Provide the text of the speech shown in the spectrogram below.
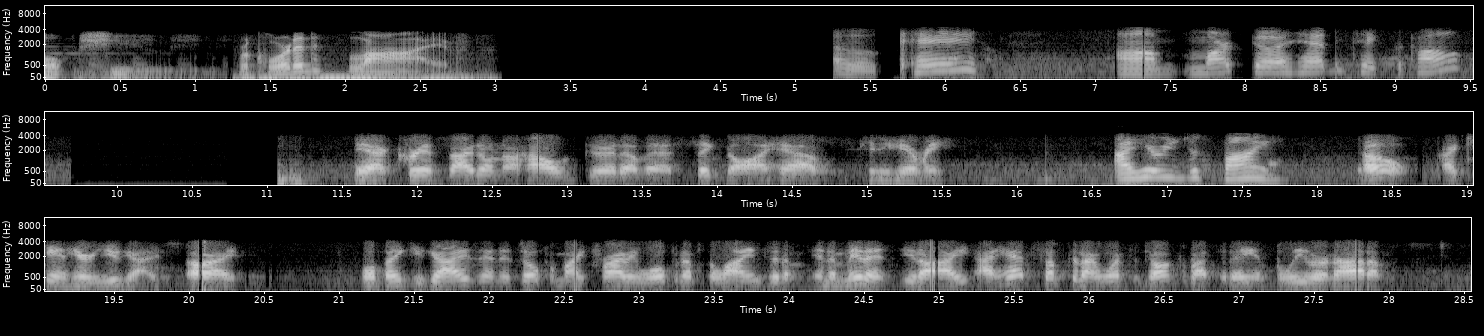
Talk shoes. Recorded live. Okay. Um, Mark, go ahead and take the call. Yeah, Chris, I don't know how good of a signal I have. Can you hear me? I hear you just fine. Oh, I can't hear you guys. All right. Well, thank you guys, and it's Open Mic Friday. We'll open up the lines in a, in a minute. You know, I, I had something I wanted to talk about today, and believe it or not, I'm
